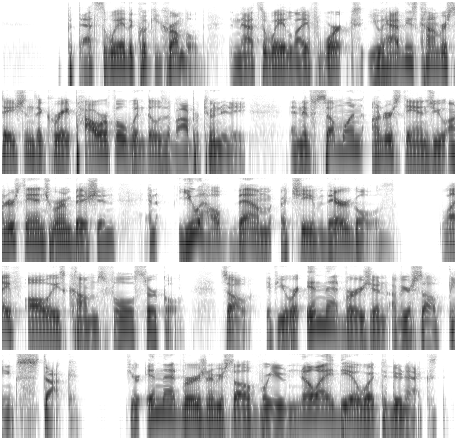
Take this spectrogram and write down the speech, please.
But that's the way the cookie crumbled. And that's the way life works. You have these conversations that create powerful windows of opportunity. And if someone understands you, understands your ambition, and you help them achieve their goals, life always comes full circle. So if you are in that version of yourself being stuck, if you're in that version of yourself where you no idea what to do next,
